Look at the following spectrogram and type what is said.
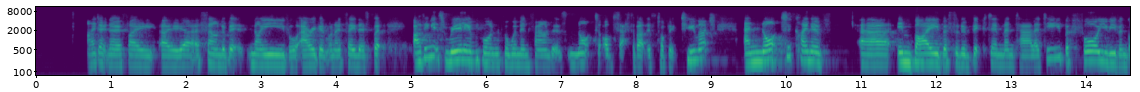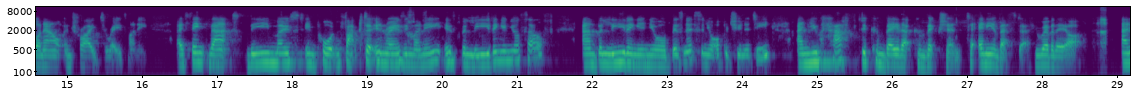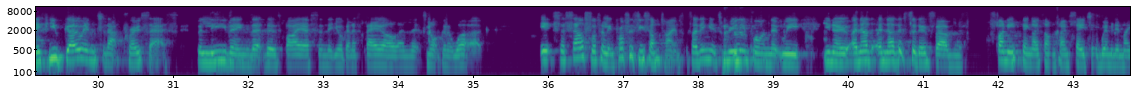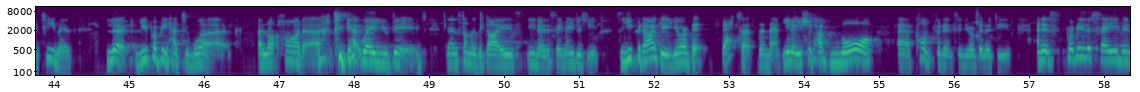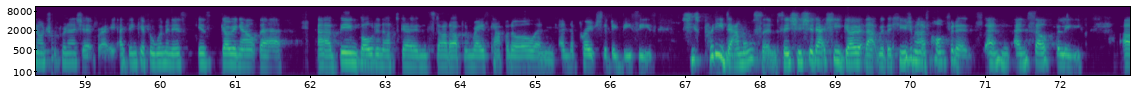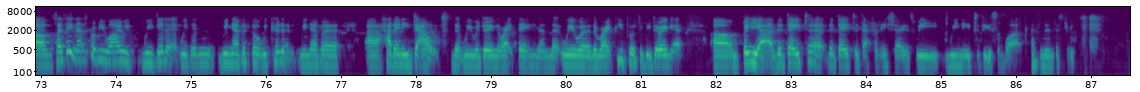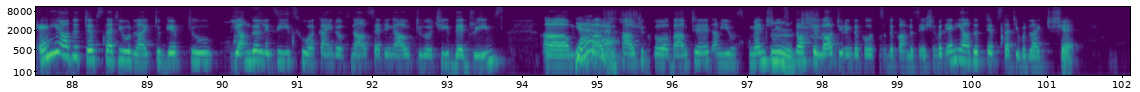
I don't know if I, I uh, sound a bit naive or arrogant when I say this, but I think it's really important for women founders not to obsess about this topic too much and not to kind of uh, imbibe a sort of victim mentality before you've even gone out and tried to raise money. I think that the most important factor in raising money is believing in yourself and believing in your business and your opportunity. And you have to convey that conviction to any investor, whoever they are. And if you go into that process believing that there's bias and that you're going to fail and that it's not going to work, it's a self-fulfilling prophecy sometimes. So I think it's really important that we, you know, another another sort of um, funny thing I sometimes say to women in my team is, look, you probably had to work a lot harder to get where you did than some of the guys, you know, the same age as you. So you could argue you're a bit better than them. You know, you should have more uh, confidence in your abilities. And it's probably the same in entrepreneurship, right? I think if a woman is is going out there uh, being bold enough to go and start up and raise capital and, and approach the big VCs, she's pretty damn awesome. So she should actually go at that with a huge amount of confidence and, and self-belief. Um, so I think that's probably why we, we did it. We didn't, we never thought we couldn't. We never uh, had any doubt that we were doing the right thing and that we were the right people to be doing it. Um, but yeah, the data, the data definitely shows we, we need to do some work as an industry. Any other tips that you would like to give to younger Lizzies who are kind of now setting out to achieve their dreams um, yeah. about how to go about it. I mean, you've mentioned, mm. you've talked a lot during the course of the conversation, but any other tips that you would like to share?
